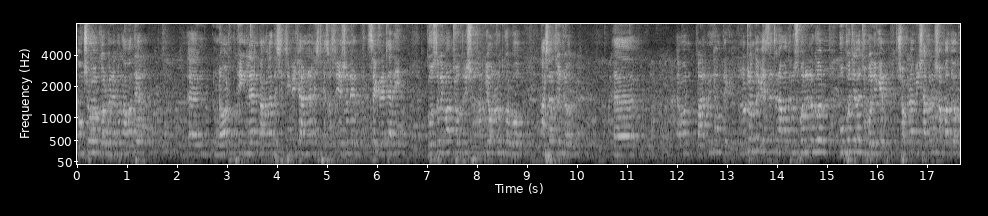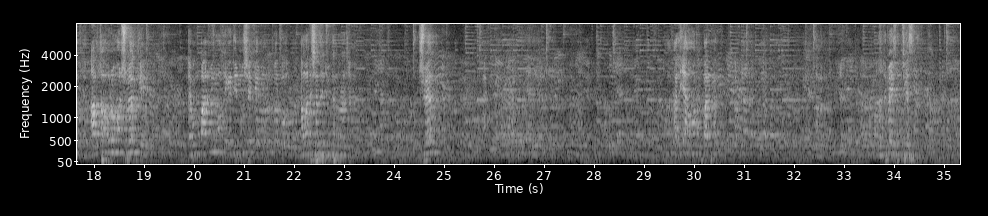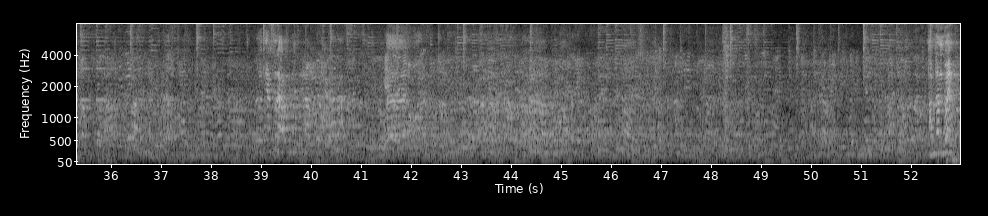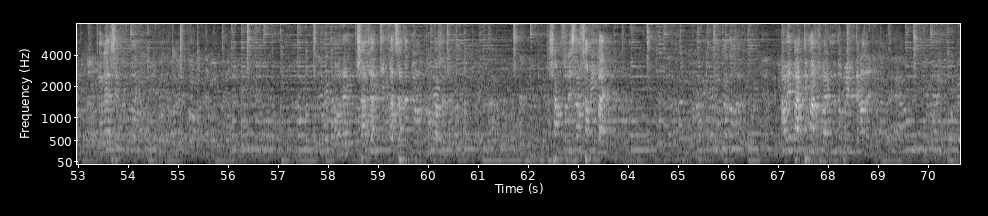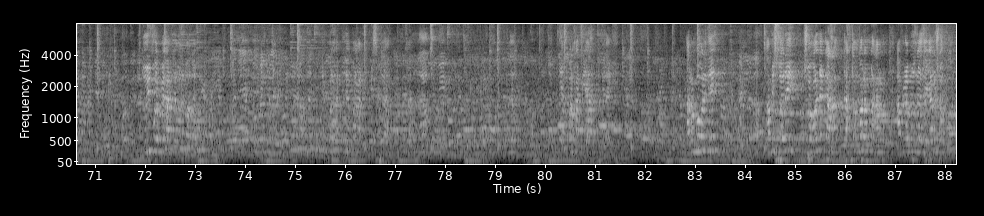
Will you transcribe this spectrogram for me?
অংশগ্রহণ করবেন এবং আমাদের North England Bangladeshi TV journalist অ্যাসোসিয়েশনের সেক্রেটারি গোসল চৌধুরী সুজনকে অনুরোধ করব আসার জন্য। এবং বার্মিংহাম থেকে, লুটন থেকে এসেছেন আমাদের উসমানীনগর উপজেলা যুবলীগের সংগ্রামী সাধারণ সম্পাদক আলতাফুর রহমান সোহেলকে এবং বার্মিংহাম থেকে দীপু শেখকে অনুরোধ করব আমাদের সাথে যোগদান করার জন্য। সোহেল? আলী আহমদ পারবেন বলতে পেরেছেন ঠিক আরম্ভ করে দিই। আমি সরি সকলকে ডা- ডাকতাম পারলাম না, কারণ আপনারা বুঝলাম যে কারণ সম্পদ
